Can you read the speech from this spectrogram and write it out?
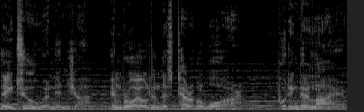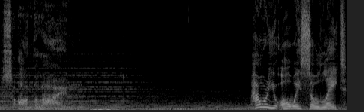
They too were ninja, embroiled in this terrible war, putting their lives on the line. How are you always so late?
